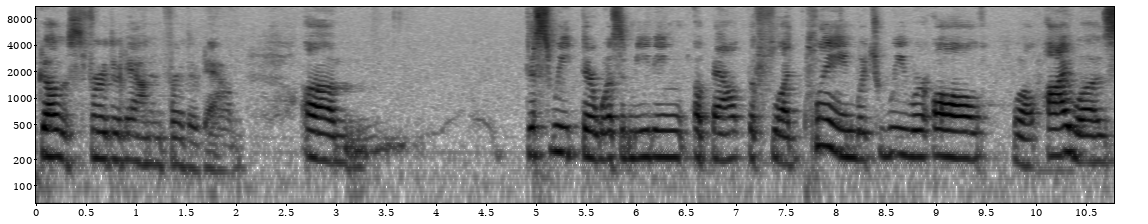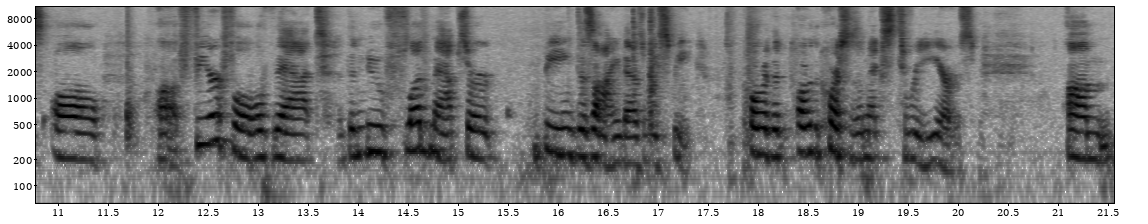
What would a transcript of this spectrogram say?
goes further down and further down. Um, this week there was a meeting about the floodplain, which we were all, well, I was all uh, fearful that the new flood maps are being designed as we speak over the over the course of the next three years. Um,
